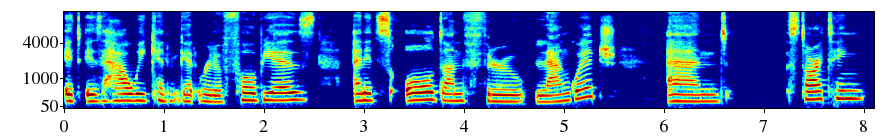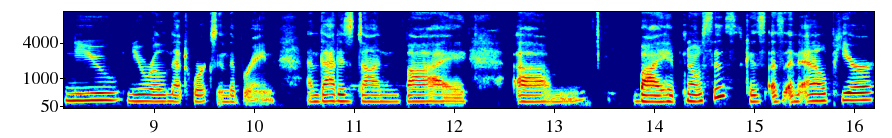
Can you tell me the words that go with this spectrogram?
It is how we can get rid of phobias, and it's all done through language and starting new neural networks in the brain and that is done by um, by hypnosis because as an nlper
